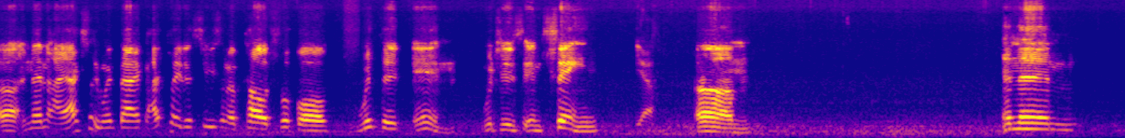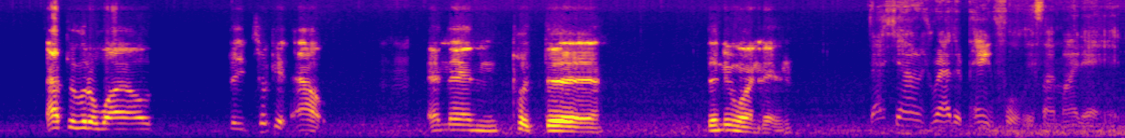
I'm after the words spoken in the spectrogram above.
uh, and then I actually went back. I played a season of college football with it in, which is insane. Yeah. Um, and then after a little while, they took it out and then put the the new one in. That sounds rather painful, if I might add.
